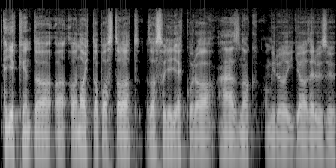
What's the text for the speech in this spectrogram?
Egyébként a, a, a nagy tapasztalat az az, hogy egy ekkora háznak, amiről így az előző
